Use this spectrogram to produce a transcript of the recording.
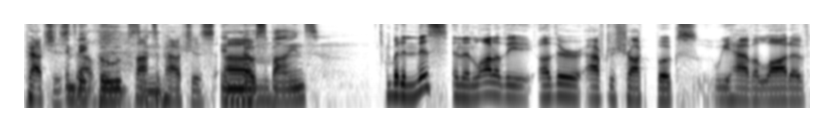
Pouches. And big uh, boobs lots and- of pouches, and no Um, spines. but in this and then a lot of the other aftershock books we have a lot of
